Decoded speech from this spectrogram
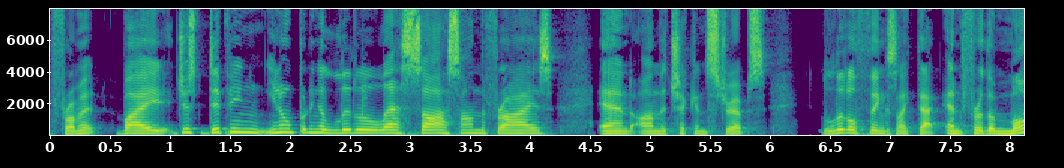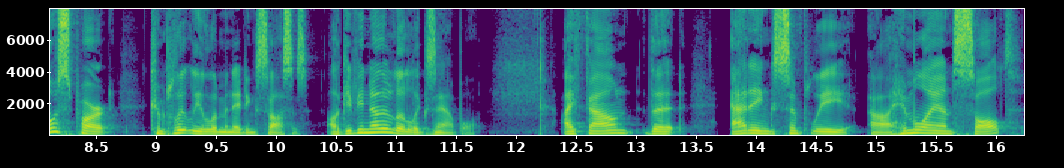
from it by just dipping, you know, putting a little less sauce on the fries and on the chicken strips, little things like that. And for the most part, completely eliminating sauces. I'll give you another little example. I found that adding simply uh, Himalayan salt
